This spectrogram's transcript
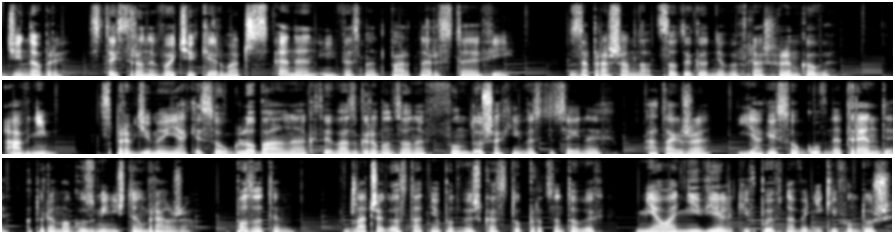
Dzień dobry, z tej strony Wojciech Kiermacz z NN Investment Partners TFI. Zapraszam na cotygodniowy flash rynkowy, a w nim sprawdzimy jakie są globalne aktywa zgromadzone w funduszach inwestycyjnych, a także jakie są główne trendy, które mogą zmienić tę branżę. Poza tym, dlaczego ostatnia podwyżka stóp procentowych miała niewielki wpływ na wyniki funduszy.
